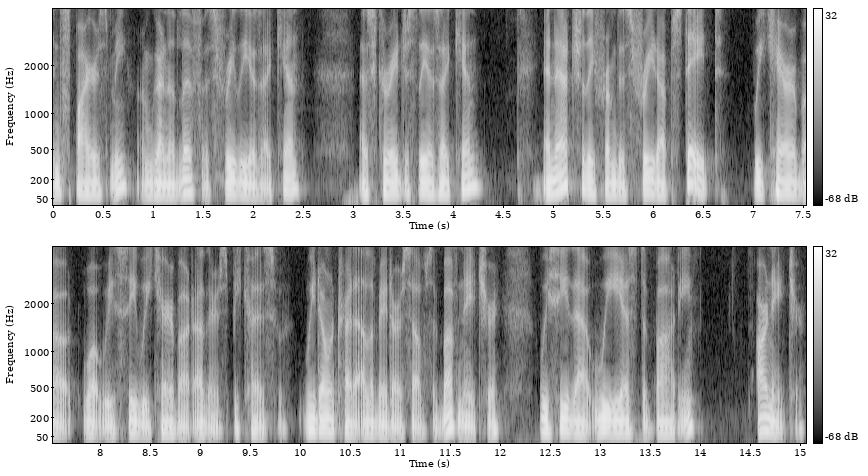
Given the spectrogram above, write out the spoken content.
inspires me. I'm going to live as freely as I can, as courageously as I can. And naturally, from this freed up state, we care about what we see, we care about others because we don't try to elevate ourselves above nature. We see that we, as the body, are nature,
